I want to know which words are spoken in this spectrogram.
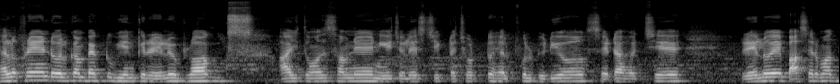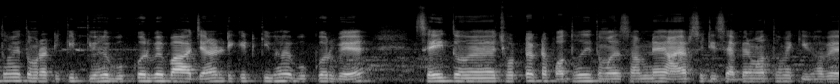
Hello friend welcome back to BNK railway vlogs আজ তোমাদের সামনে নিয়ে চলে এসেছি একটা ছোট্ট হেল্পফুল ভিডিও সেটা হচ্ছে রেলওয়ে পাসের মাধ্যমে তোমরা টিকিট কীভাবে বুক করবে বা জেনারেল টিকিট কীভাবে বুক করবে, সেই তো, ছোট্ট একটা পদ্ধতি তোমাদের সামনে আইআরসিটিসি অ্যাপের মাধ্যমে কীভাবে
